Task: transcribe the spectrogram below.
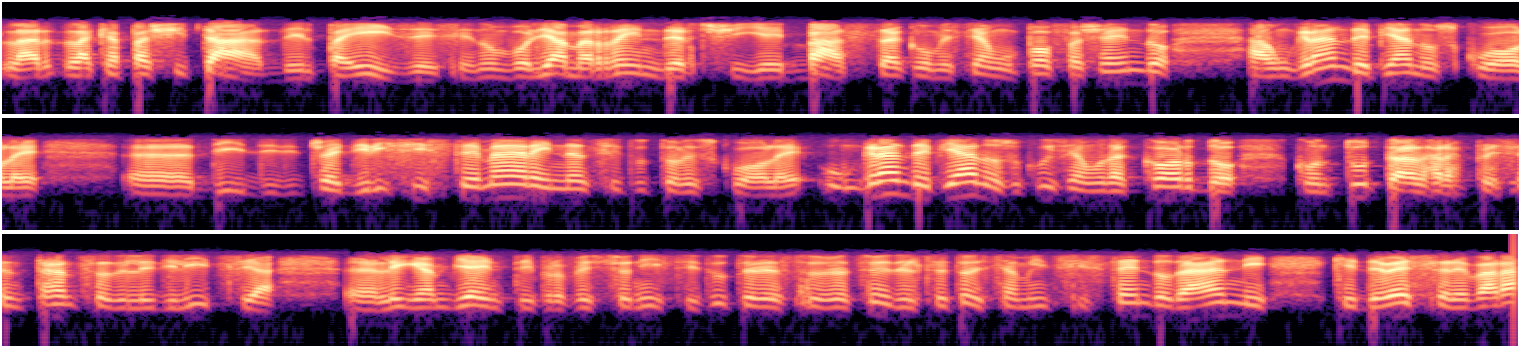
la, la, capacità del Paese, se non vogliamo arrenderci e basta, come stiamo un po' facendo, a un grande piano scuole eh, di, di, cioè di risistemare innanzitutto le scuole. Un grande piano su cui siamo d'accordo con tutta la rappresentanza dell'edilizia, eh, Lega Ambiente, i professionisti, tutte le associazioni del settore, stiamo insistendo da anni che deve essere varato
